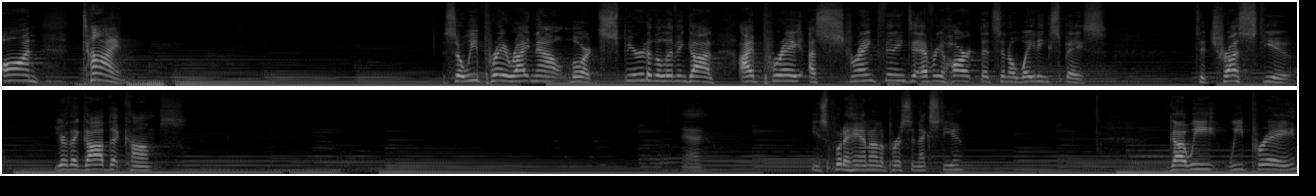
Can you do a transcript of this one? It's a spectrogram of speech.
on time. So we pray right now, Lord, Spirit of the living God, I pray a strengthening to every heart that's in a waiting space to trust you. You're the God that comes. You just put a hand on a person next to you. God, we, we pray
